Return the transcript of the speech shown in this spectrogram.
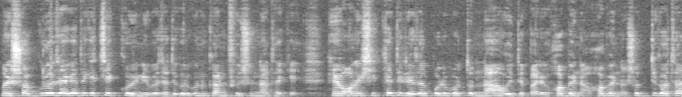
মানে সবগুলো জায়গা থেকে চেক করে নিবা, যাতে করে কোনো কনফিউশন না থাকে। হ্যাঁ অনেক শিক্ষার্থী রেজাল্ট পরিবর্তন না হইতে পারে, হবে না। হবে না। সত্যি কথা,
